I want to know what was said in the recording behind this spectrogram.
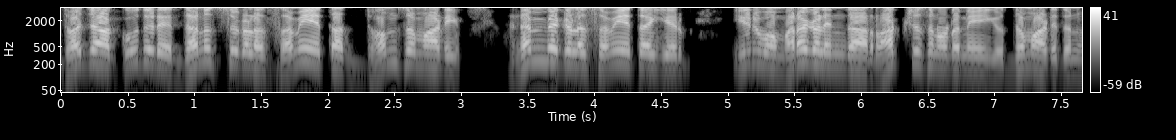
ಧ್ವಜ, ಕುದುರೆ, ಧನಸ್ಸುಗಳ ಸಮೇತ ಧ್ವಂಸ ಮಾಡಿ ನಂಬೆಗಳ ಸಮೇತ ಇರುವ ಮರಗಳಿಂದ ರಾಕ್ಷಸನೊಡನೆ ಯುದ್ಧ ಮಾಡಿದನು.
